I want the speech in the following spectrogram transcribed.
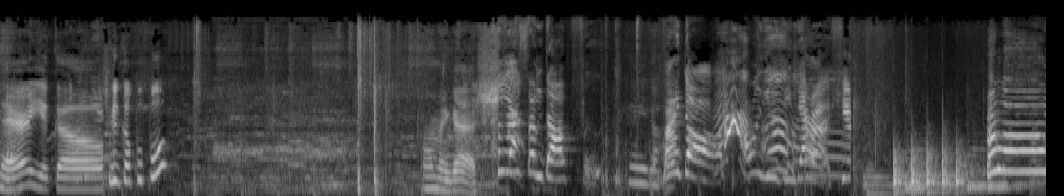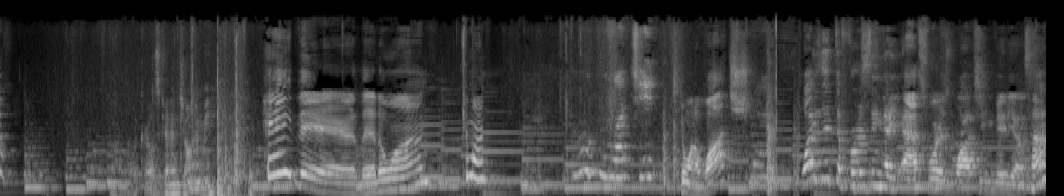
There you go. She can go poo poo? Oh my gosh. I some dog food. Here you go. My dog. Ah! I was using ah! that. Keira, here. Hello! Oh, little girl's gonna join me. Hey there, little one. Come on. You wanna watch? Why is it the first thing that you ask for is watching videos, huh?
